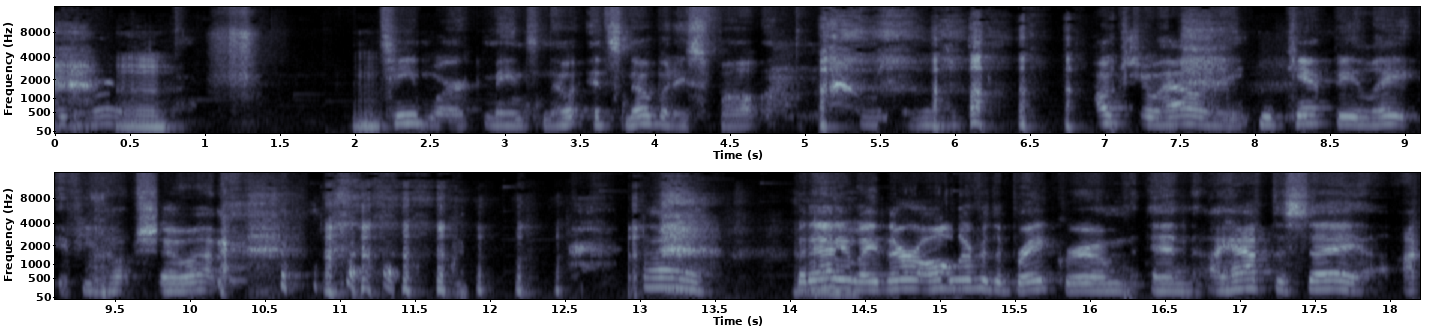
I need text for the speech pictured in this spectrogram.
Do the work. Uh, Teamwork means no, it's nobody's fault. punctuality. You can't be late if you don't show up. Uh, but anyway, they're all over the break room, and I have to say, I,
